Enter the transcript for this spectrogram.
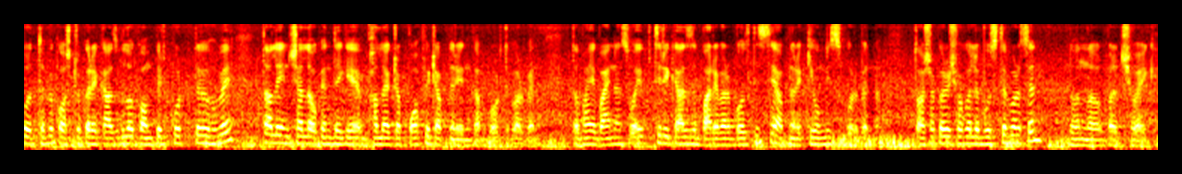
করতে হবে, কষ্ট করে কাজগুলো কমপ্লিট করতে হবে, তাহলে ইনশাল্লাহ ওখান থেকে ভালো একটা প্রফিট আপনার ইনকাম করতে পারবেন। তো ভাই বাইন্যান্স ওয়েব থ্রি কাজ বারে বার বলতেছি, আপনারা কেউ মিস করবেন না। তো আশা করি সকলে বুঝতে পারছেন। ধন্যবাদ সবাইকে।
